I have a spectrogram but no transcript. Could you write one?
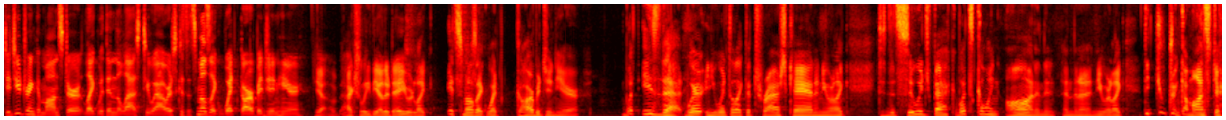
"Did you drink a Monster like within the last two hours? Because it smells like wet garbage in here." Yeah, actually, the other day you were like, "It smells like wet garbage in here." What is that? Where and you went to like the trash can and you were like, "Is the sewage back? What's going on?" And then and then uh, you were like, "Did you drink a monster?"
